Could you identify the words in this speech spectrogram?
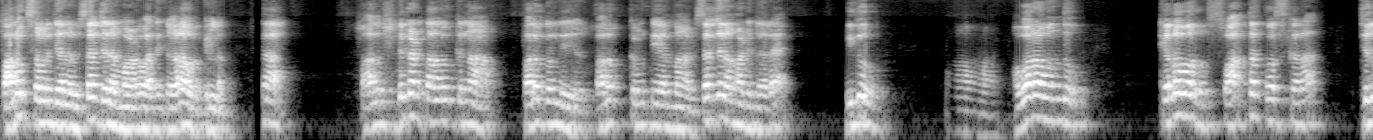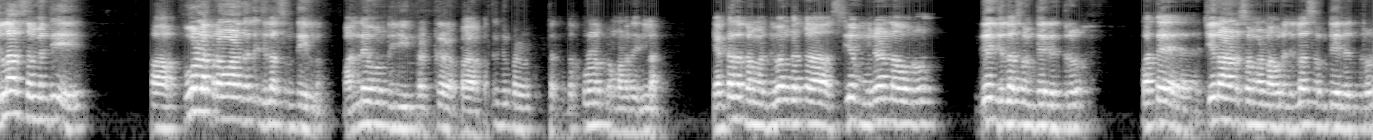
ತಾಲೂಕ್ ಸಮಿತಿಯನ್ನು ವಿಸರ್ಜನೆ ಮಾಡುವ ಅಧಿಕಾರ ಅವ್ರಿಗಿಲ್ಲ. ತಾಲೂಕ್ ಶಿಡ್ಲಘಟ್ಟ ತಾಲೂಕಿನ ತಾಲೂಕಿನಲ್ಲಿ ತಾಲೂಕ್ ಕಮಿಟಿಯನ್ನ ವಿಸರ್ಜನೆ ಮಾಡಿದ್ದಾರೆ. ಇದು ಅವರ ಒಂದು ಕೆಲವರು ಸ್ವಾರ್ಥಕ್ಕೋಸ್ಕರ ಜಿಲ್ಲಾ ಸಮಿತಿ ಪೂರ್ಣ ಪ್ರಮಾಣದಲ್ಲಿ ಜಿಲ್ಲಾ ಸಮಿತಿ ಇಲ್ಲ. ಮೊನ್ನೆ ಒಂದು ಈ ಪ್ರಕ ಪ- ಪತ್ರಿಕೆ ಪೂರ್ಣ ಪ್ರಮಾಣದ ಇಲ್ಲ. ಯಾಕಂದ್ರೆ ನಮ್ಮ ದಿವಂಗತ ಸಿ ಎಂ ಮುನಿಯಣ್ಣ ಅವರು ಇದೇ ಜಿಲ್ಲಾ ಸಮಿತಿಯಲ್ಲಿ ಇದ್ರು ಮತ್ತೆ ಜೀರಾಣ ಸೋಮಣ್ಣ ಅವರು ಜಿಲ್ಲಾ ಸಮಿತಿಯಲ್ಲಿ ಇದ್ರು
